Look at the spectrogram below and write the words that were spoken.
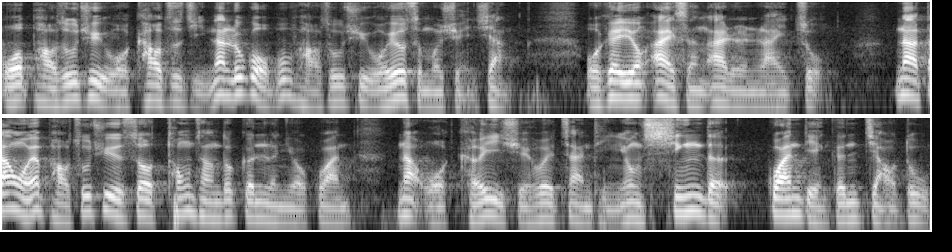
我跑出去，我靠自己。那如果我不跑出去，我有什么选项？我可以用爱神爱人来做。那当我要跑出去的时候，通常都跟人有关。那我可以学会暂停，用新的观点跟角度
